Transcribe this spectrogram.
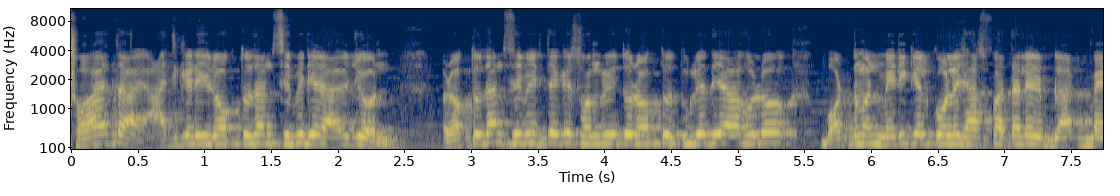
সহায়তায় আজকের এই রক্তদান শিবিরের আয়োজন। রক্তদান শিবির থেকে সংগৃহীত রক্ত তুলে দেওয়া হলো বর্ধমান মেডিকেল কলেজ হাসপাতালের ব্লাড ব্যাংকে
